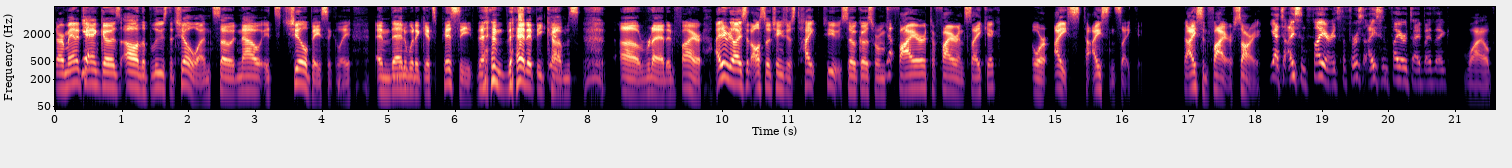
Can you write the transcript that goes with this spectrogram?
Darmanitan Yeah. goes, "Oh, the blue's the chill one." So now it's chill basically. And then Mm. when it gets pissy, then then it becomes uh red and fire. I didn't realize it also changes type too. So it goes from Yep. fire to fire and psychic or ice to ice and psychic. To ice and fire, sorry. yeah, to ice and fire. It's the first ice and fire type, I think. Wild.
